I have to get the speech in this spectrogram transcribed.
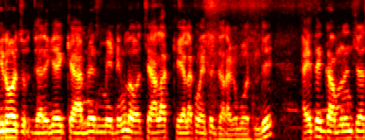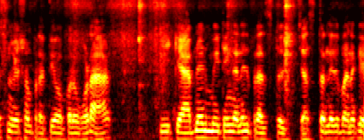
ఈరోజు జరిగే క్యాబినెట్ మీటింగ్లో చాలా కీలకం అయితే జరగబోతుంది. అయితే గమనించాల్సిన విషయం ప్రతి ఒక్కరు కూడా ఈ క్యాబినెట్ మీటింగ్ అనేది ప్రస్తుత జస్ట్ అనేది మనకి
